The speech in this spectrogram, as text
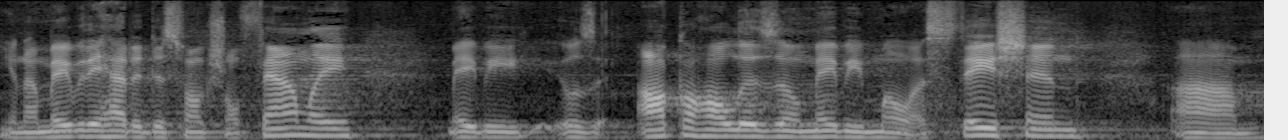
You know, maybe they had a dysfunctional family, maybe it was alcoholism, maybe molestation, um,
